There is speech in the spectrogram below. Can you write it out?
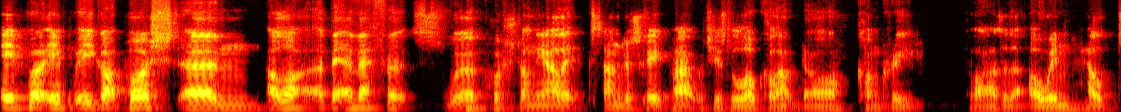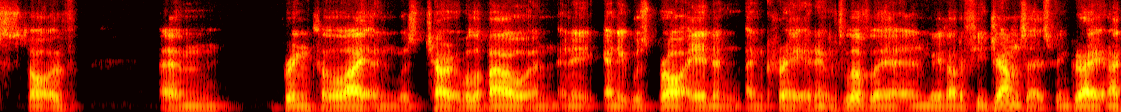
It put it, it got pushed. Um, a lot, a bit of efforts were pushed on the Alexandra Skate Park, which is the local outdoor concrete plaza that Owen helped sort of um, bring to the light and was charitable about, and, and it and it was brought in and, and created. It was lovely, and we've had a few jams there. It's been great, and I,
